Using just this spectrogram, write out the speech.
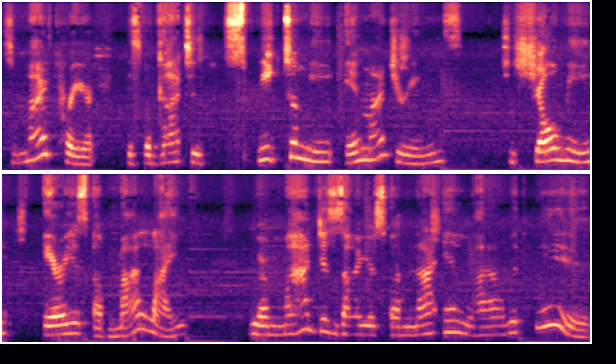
So my prayer is for God to speak to me in my dreams, to show me areas of my life where my desires are not in line with His.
